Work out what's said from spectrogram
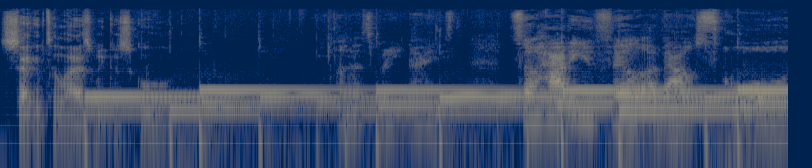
second to last week of school. Oh, that's pretty nice. So, how do you feel about schools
